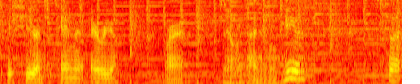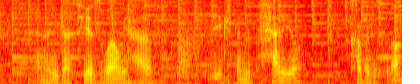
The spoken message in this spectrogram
space here, entertainment area, right? We have our dining room here, set. I know you guys see as well, we have the extended patio covered as well.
